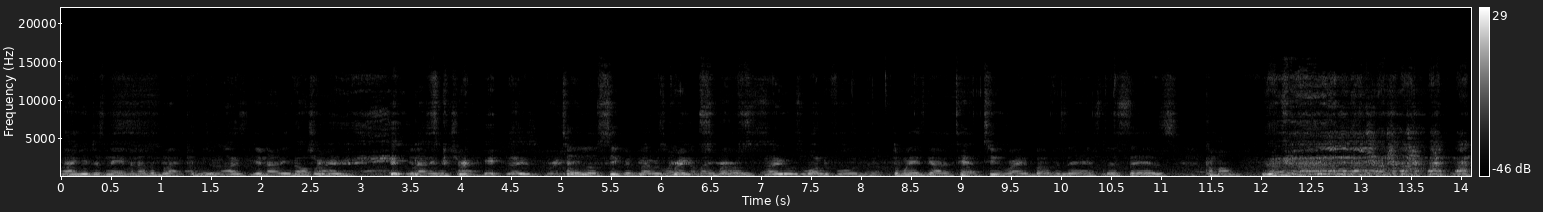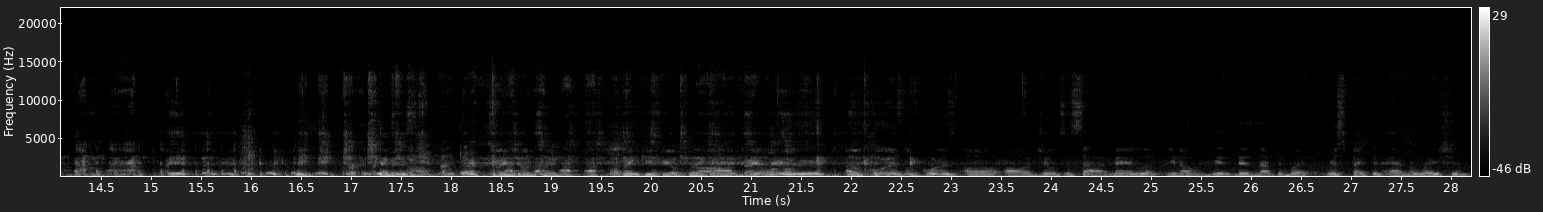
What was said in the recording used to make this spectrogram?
Now you're just naming other black I- comedians. You're not even no, trying. you- You're not even was trying. That is great. Tell you a little secret He about was Dwayne great in nobody knows. Smurfs. Uh, he was wonderful in there. Dwayne's got a tattoo right above his ass that says, "Come on." Kevin Hart, Dwayne Johnson, thank you for your Oh, playground thank you. Of course, of course, all all jokes aside, man. Look, you know, there's nothing but respect and admiration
